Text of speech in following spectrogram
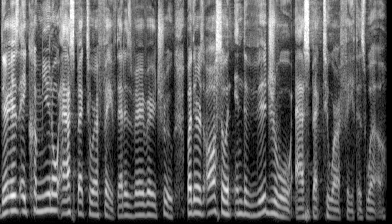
There is a communal aspect to our faith. That is very, very true. But there's also an individual aspect to our faith as well.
